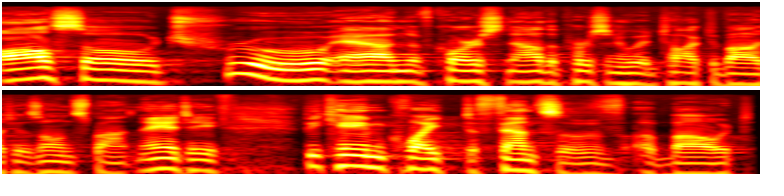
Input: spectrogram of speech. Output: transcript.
also true. And of course, now the person who had talked about his own spontaneity became quite defensive about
